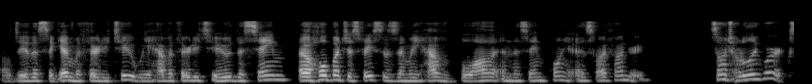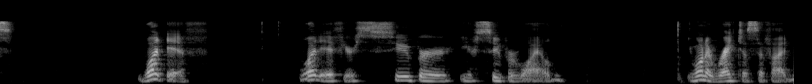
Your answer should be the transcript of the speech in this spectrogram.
I'll do this again with 32. We have a 32, the same, a whole bunch of spaces, and we have blah in the same point as 500. So it totally works what if, what if you're super, you're super wild? You want it right justified,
